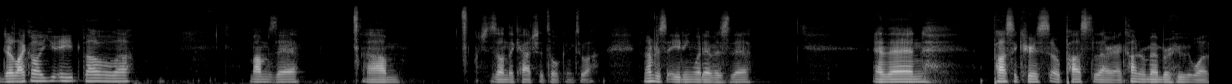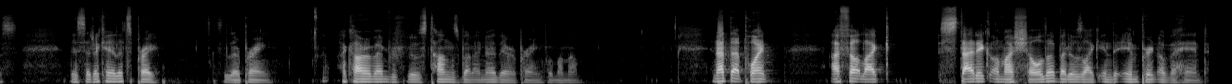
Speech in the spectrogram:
They're like, oh, you eat, blah blah blah. Mum's there. Um, she's on the couch. They're talking to her, and I'm just eating whatever's there. And then, Pastor Chris or Pastor Larry, I can't remember who it was. They said, okay, let's pray. So they're praying. I can't remember if it was tongues, but I know they were praying for my mum. And at that point, I felt like static on my shoulder, but it was like in the imprint of a hand.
